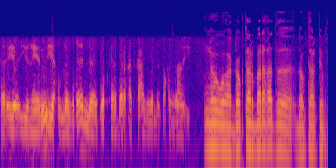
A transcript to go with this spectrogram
ተርእዮ እዩ ነይሩ እየ ክብሎ ዝኽእል ዶክተር በረኸት ከዓ ዝበለጸ ክብራዊ እዩ። እወ ዶክተር በረኸት ዶክተር ክንፈ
